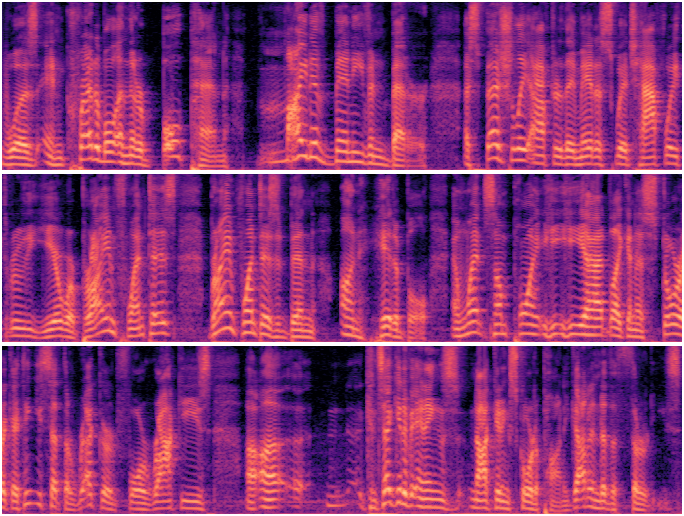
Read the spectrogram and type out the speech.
was incredible, and their bullpen might have been even better, especially after they made a switch halfway through the year where Brian Fuentes, Brian Fuentes had been unhittable and went some point he, he had like an historic, I think he set the record for Rockies uh, uh, consecutive innings not getting scored upon. He got into the 30s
